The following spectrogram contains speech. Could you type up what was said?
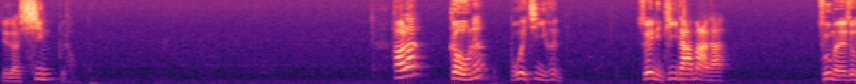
就叫心不同。好了，狗呢不会记恨。所以你踢它骂它，出门的时候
